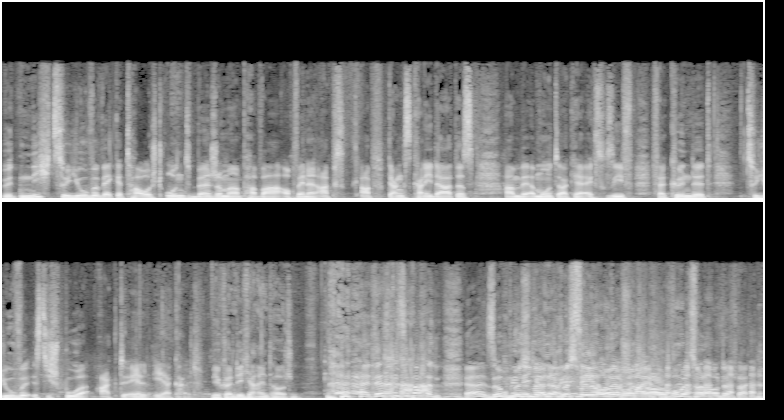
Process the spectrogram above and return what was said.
wird nicht zu Juve weggetauscht und Benjamin Pavard, auch wenn er ein Ab Abgangskandidat ist, haben wir am Montag ja exklusiv verkündet, zu Juve ist die Spur aktuell eher kalt. Wir können dich ja eintauschen. das willst du machen. Ja, so müssen, wir, da müssen wir da unterschreiben. Wo müssen wir da unterschreiben?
